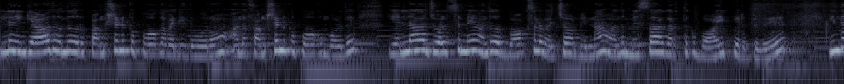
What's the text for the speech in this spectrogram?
இல்லை எங்கேயாவது வந்து ஒரு ஃபங்க்ஷனுக்கு போக வேண்டியது வரும். அந்த ஃபங்க்ஷனுக்கு போகும்போது எல்லா ஜுவல்ஸுமே வந்து ஒரு பாக்ஸில் வச்சோம் அப்படின்னா வந்து மிஸ் ஆகிறதுக்கு வாய்ப்பு இருக்குது. இந்த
